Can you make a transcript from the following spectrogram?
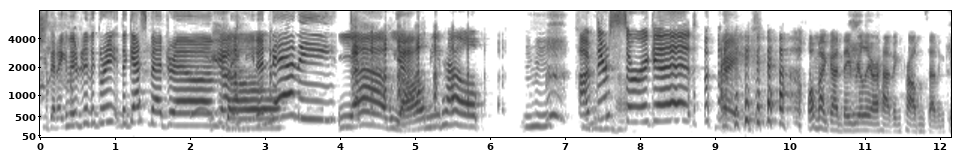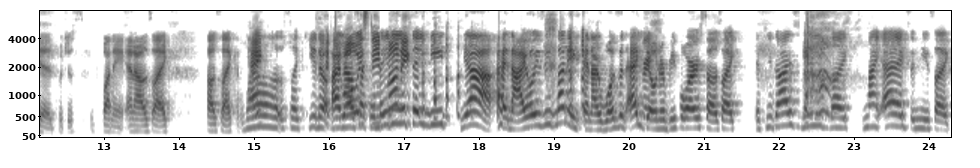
she said I can move to the gre- the guest bedroom. Yeah. I need a nanny. Yeah, we all need help. Mm-hmm. I'm their surrogate. Right. oh my god, they really are having problems having kids, which is funny. And I was like, I was like, well, it's like you know, and and you I was like, well, maybe money. if they need, yeah, and I always need money, and I was an egg Right. donor before, so I was like, if you guys need like my eggs, and he's like,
